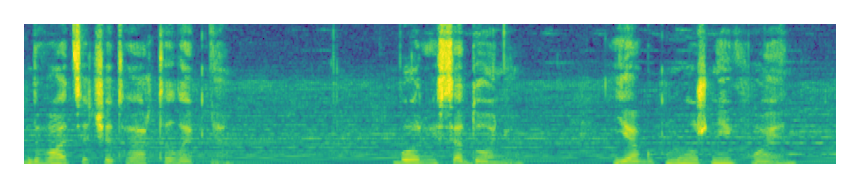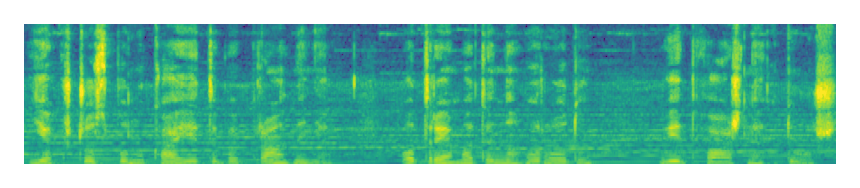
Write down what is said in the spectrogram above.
24 липня. Борися, доню, як мужній воїн, якщо спонукає тебе прагнення отримати нагороду відважних душ.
